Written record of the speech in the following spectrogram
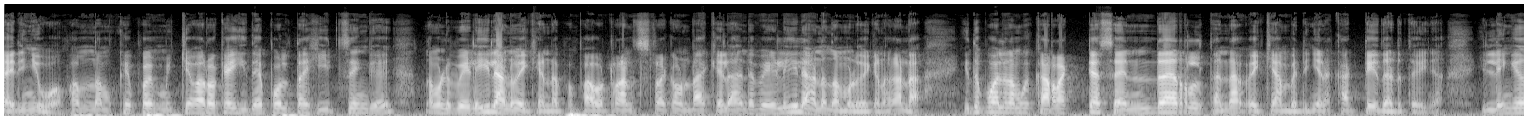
ചരിഞ്ഞു പോകും. അപ്പം നമുക്കിപ്പോൾ മിക്കവാറൊക്കെ ഇതേപോലത്തെ ഹീറ്റ് സിങ്ക് നമ്മൾ വെളിയിലാണ് വെക്കേണ്ടത്. അപ്പോൾ പവർ ട്രാൻസിസ്റ്ററൊക്കെ ഉണ്ടാക്കിയാൽ അതിന്റെ വെളിയിലാണ് നമ്മൾ വെക്കണം കണ്ട? ഇതുപോലെ നമുക്ക് കറക്റ്റ് സെന്ററിൽ തന്നെ വെക്കാൻ പറ്റും. ഇങ്ങനെ കട്ട് ചെയ്തെടുത്ത് കഴിഞ്ഞാൽ ഇല്ലെങ്കിൽ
